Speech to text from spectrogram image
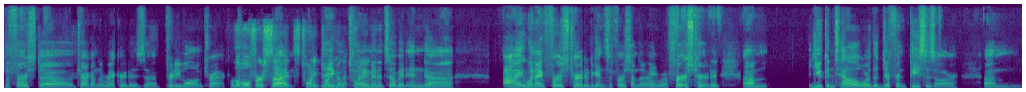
the first uh, track on the record is a pretty long track. well, the whole first Yeah. side it's 20 20 minutes 20 right? minutes of it and uh i when i first heard it again it's the first time that i heard it when i first heard it um you can tell where the different pieces are um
